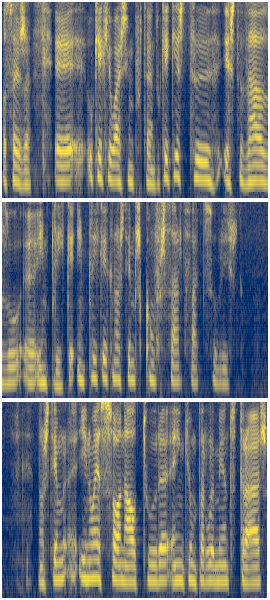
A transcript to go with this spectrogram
Ou seja, é, o que é que eu acho importante? O que é que este, este dado é, implica? Implica que nós temos que conversar, de facto, sobre isto. Nós temos, e não é só na altura em que um Parlamento traz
